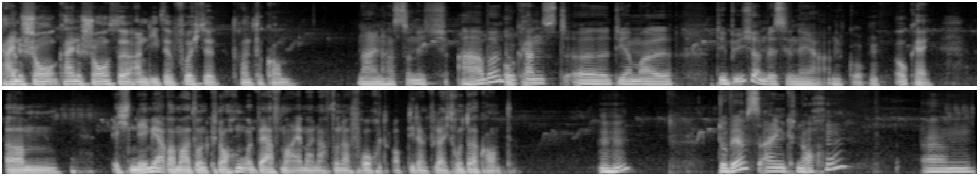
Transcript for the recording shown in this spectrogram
keine, Chance, keine Chance, an diese Früchte dran zu kommen. Nein, hast du nicht. Aber du Okay. kannst äh, dir mal die Bücher ein bisschen näher angucken. Okay. Ähm, ich nehme mir aber mal so einen Knochen und werfe mal einmal nach so einer Frucht, ob die dann vielleicht runterkommt. Du wirfst einen Knochen. Ähm,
